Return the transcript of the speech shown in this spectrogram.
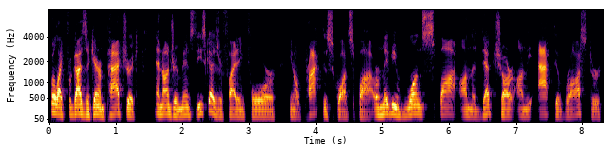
But like for guys like Aaron Patrick and Andre Mintze, these guys are fighting for, you know, practice squad spot or maybe one spot on the depth chart on the active roster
